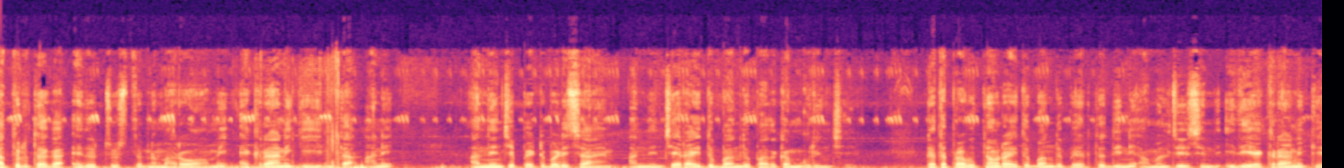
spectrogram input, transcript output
ఆతృతగా ఎదురుచూస్తున్న మరో హామీ ఎకరానికి ఇంత అని అందించే పెట్టుబడి సాయం అందించే రైతు బంధు పథకం గురించి. గత ప్రభుత్వం రైతు బంధు పేరుతో దీన్ని అమలు చేసింది. ఇది ఎకరానికి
